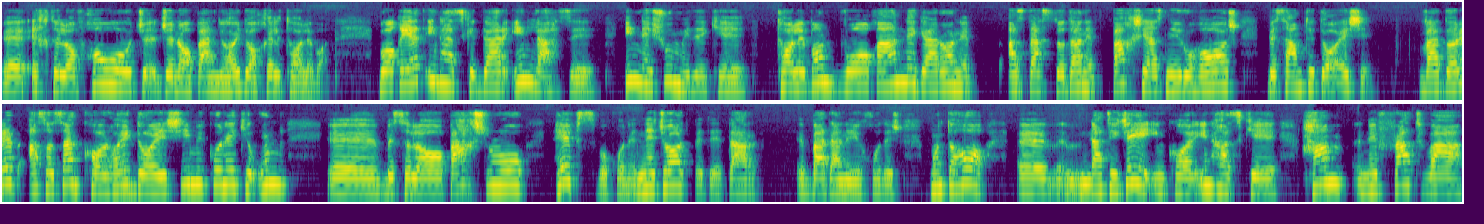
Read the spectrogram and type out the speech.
اختلاف ها و جنابندی های داخل طالبان. واقعیت این هست که در این لحظه این نشون میده که طالبان واقعا نگران از دست دادن بخشی از نیروهاش به سمت داعشه و داره اساسا کارهای داعشی می‌کنه که اون به صلاح بخش رو حفظ بکنه نجات بده در بدنه خودش. منتها نتیجه این کار این هست که هم نفرت و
